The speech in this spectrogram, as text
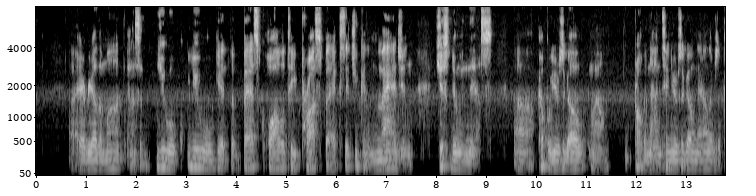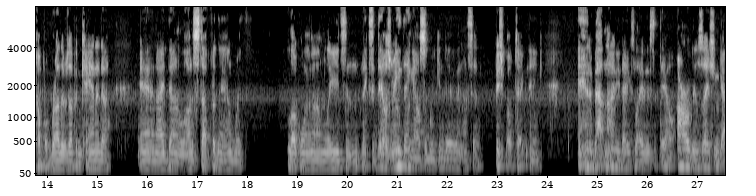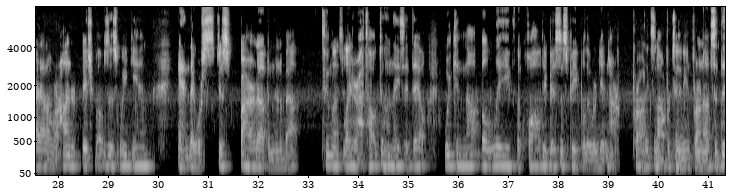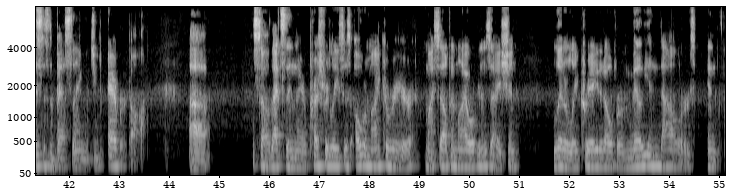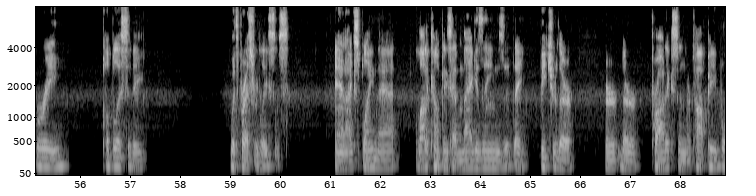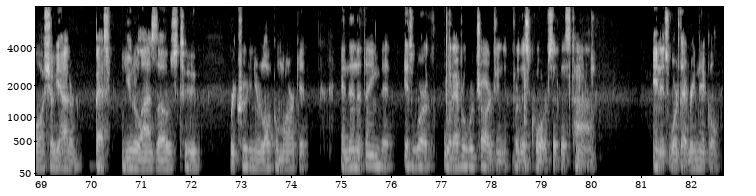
uh, every other month, and I said you will you will get the best quality prospects that you can imagine just doing this. Uh, a couple years ago, well, probably nine, ten years ago now, there was a couple brothers up in Canada, and I'd done a lot of stuff for them with local MM leads, and they said, "Dale, is there anything else that we can do?" And I said, "Fishbowl technique." And about 90 days later, Dale, our organization got out over 100 fishbowls this weekend and they were just fired up. And then about two months later, I talked to them. They said, Dale, we cannot believe the quality business people that were getting our products and opportunity in front of. Said this is the best thing that you've ever taught. Uh, so that's in their Press releases over my career, myself and my organization literally created over a million dollars in free publicity with press releases. And I explained that a lot of companies have magazines that they feature their their their products and their top people. I'll show you how to best utilize those to recruit in your local market. And then the thing that is worth whatever we're charging for this course at this time, and it's worth every nickel,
